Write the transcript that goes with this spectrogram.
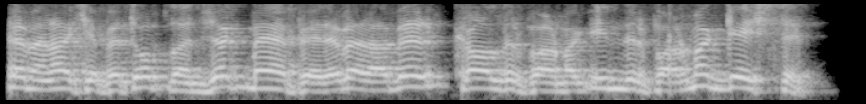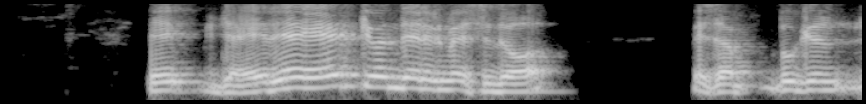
Hemen AKP toplanacak MHP ile beraber kaldır parmak indir parmak geçti. E, heyet gönderilmesi de o. Mesela bugün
